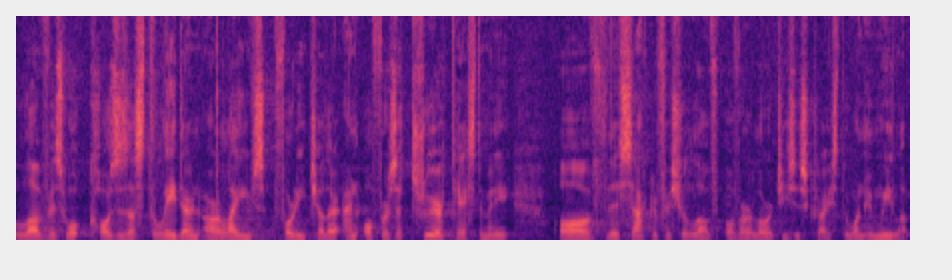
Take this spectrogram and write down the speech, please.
Love is what causes us to lay down our lives for each other and offers a truer testimony of the sacrificial love of our Lord Jesus Christ, the one whom we love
